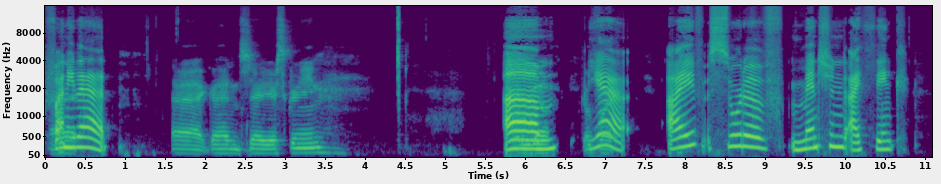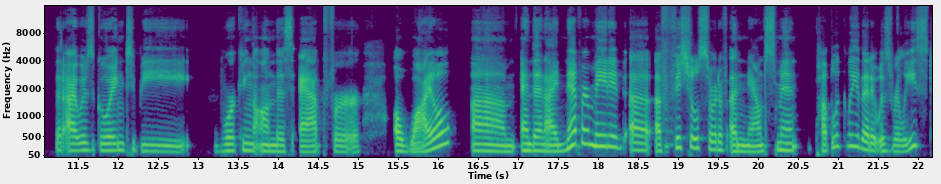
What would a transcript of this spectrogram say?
funny uh, that. All right, go ahead and share your screen. Um, go. Go yeah, I've sort of mentioned. I think that I was going to be working on this app for a while. Um, and then I never made it a official sort of announcement publicly that it was released.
